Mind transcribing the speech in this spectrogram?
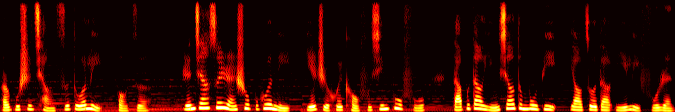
而不是强词夺理，否则人家虽然说不过你，也只会口服心不服，达不到营销的目的。要做到以理服人，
